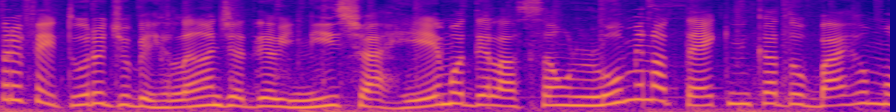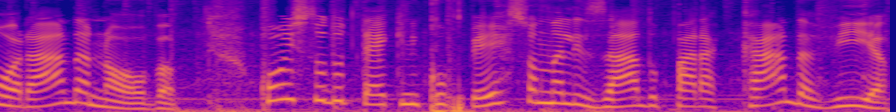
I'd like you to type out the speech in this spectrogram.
Prefeitura de Uberlândia deu início à remodelação luminotécnica do bairro Morada Nova. Com estudo técnico personalizado para cada via,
